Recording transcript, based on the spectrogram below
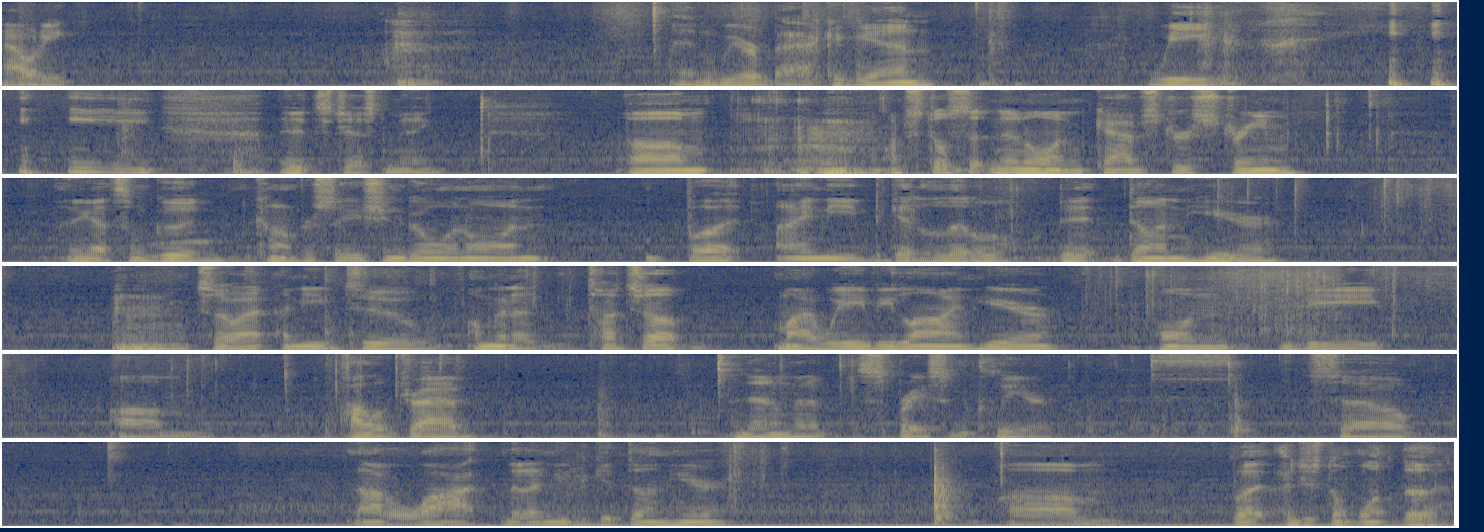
Howdy. And we are back again. We. it's just me. Um, I'm still sitting in on Cavster's stream. They got some good conversation going on, but I need to get a little bit done here. so I, I need to, I'm going to touch up my wavy line here on the um, olive drab and then I'm going to spray some clear. So not a lot that I need to get done here. Um, but I just don't want the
